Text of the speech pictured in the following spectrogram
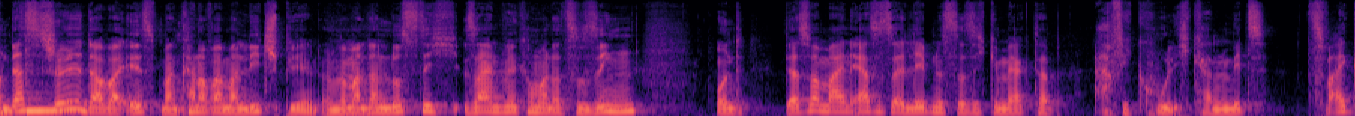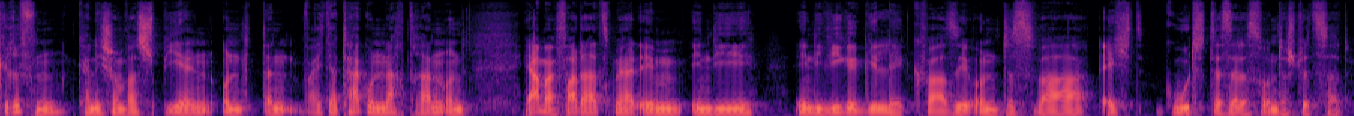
und das Schöne dabei ist, man kann auf einmal ein Lied spielen. Und wenn man dann lustig sein will, kann man dazu singen. Und das war mein erstes Erlebnis, dass ich gemerkt habe, ach wie cool, ich kann mit zwei Griffen, kann ich schon was spielen. Und dann war ich da Tag und Nacht dran. Und ja, mein Vater hat es mir halt eben in die in die Wiege gelegt quasi und das war echt gut, dass er das so unterstützt hat.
